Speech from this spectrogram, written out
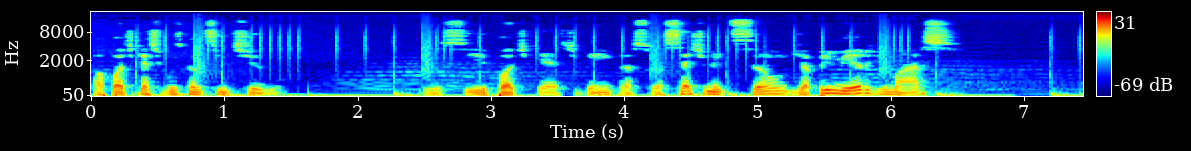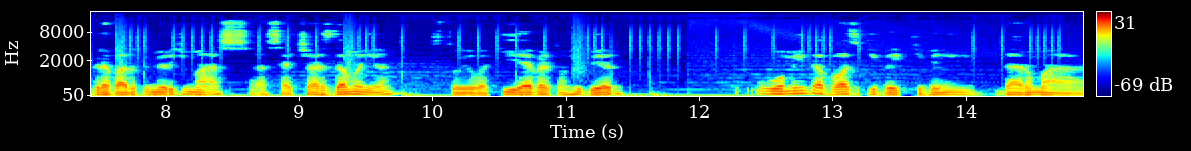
ao podcast Buscando Sentido. Esse podcast vem para sua sétima edição, dia 1 de março, gravado 1 de março, às 7 horas da manhã. Estou eu aqui, Everton Ribeiro, o homem da voz que vem, que vem dar uma,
